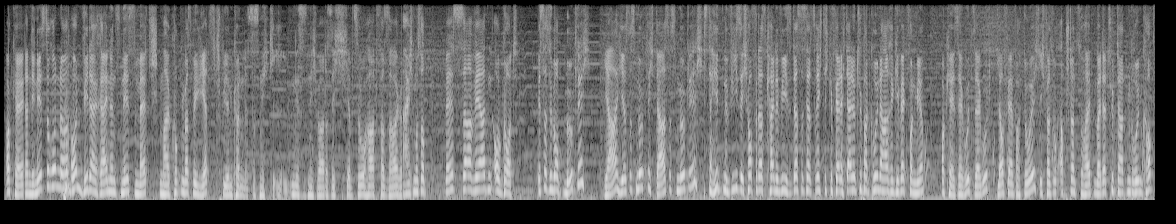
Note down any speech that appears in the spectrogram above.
okay. Dann die nächste Runde. Und wieder rein ins nächste Match. Mal gucken, was wir jetzt spielen können. Ist es nicht, ist es nicht wahr, dass ich jetzt so hart versage? Ah, ich muss auch besser werden. Oh Gott. Ist das überhaupt möglich? Ja, hier ist es möglich, da ist es möglich. Ist da hinten eine Wiese? Ich hoffe, das ist keine Wiese. Das ist jetzt richtig gefährlich. Der eine Typ hat grüne Haare. Geh weg von mir. Okay, sehr gut, sehr gut. Ich laufe hier einfach durch. Ich versuche Abstand zu halten, weil der Typ da hat einen grünen Kopf.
